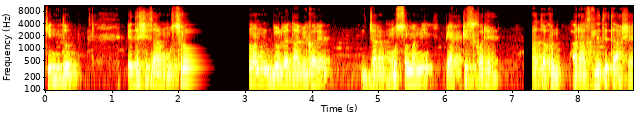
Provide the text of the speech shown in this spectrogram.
কিন্তু এদেশে যারা মুসলমান বলে দাবি করে, যারা মুসলমানই প্র্যাকটিস করে, তারা যখন রাজনীতিতে আসে,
